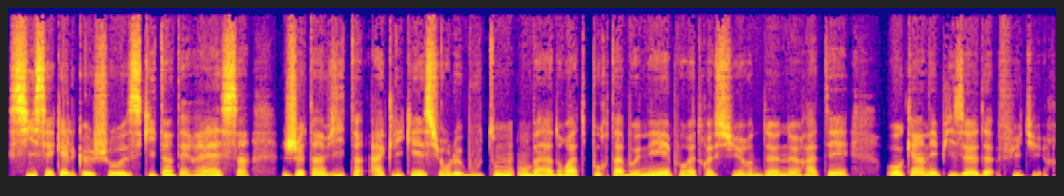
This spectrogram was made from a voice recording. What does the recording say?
Si c'est quelque chose qui t'intéresse, je t'invite à cliquer sur le bouton en bas à droite pour t'abonner pour être sûr de ne rater aucun épisode futur.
